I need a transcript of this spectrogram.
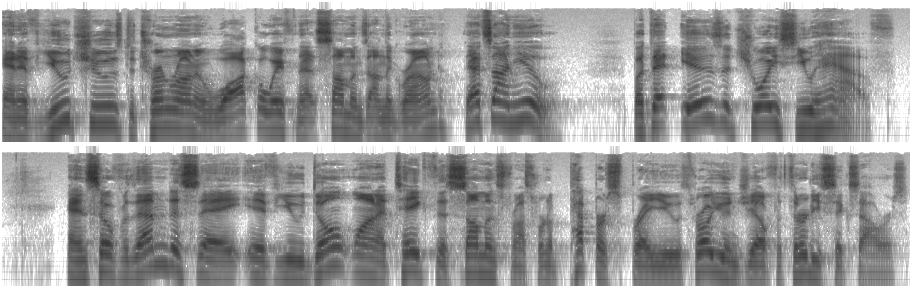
And if you choose to turn around and walk away from that summons on the ground, that's on you. But that is a choice you have. And so for them to say, if you don't want to take the summons from us, we're going to pepper spray you, throw you in jail for 36 hours,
